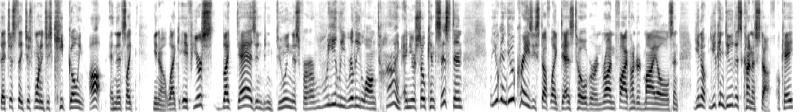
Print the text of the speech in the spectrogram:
that just they just want to just keep going up, and it's like you know, like if you're like Des and been doing this for a really, really long time and you're so consistent, you can do crazy stuff like Des Tober and run 500 miles. And, you know, you can do this kind of stuff. Okay.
